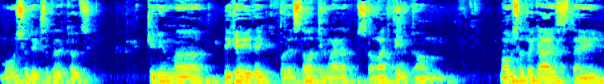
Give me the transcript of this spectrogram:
more selection for the coach, give him a bigger headache for the starting lineup. So, I think um, most of the guys they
